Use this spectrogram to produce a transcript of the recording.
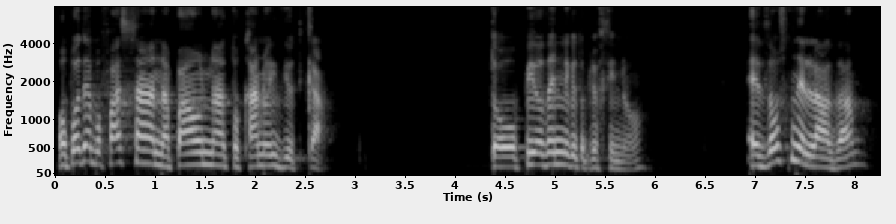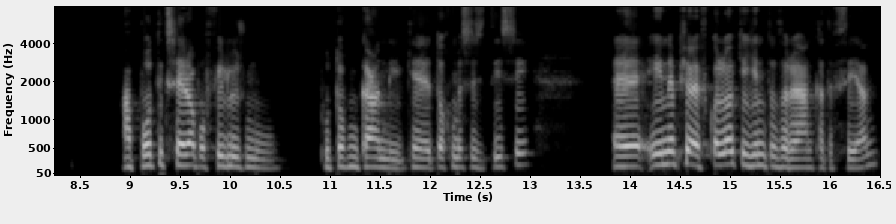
Οπότε αποφάσισα να πάω να το κάνω ιδιωτικά. Το οποίο δεν είναι και το πιο φθηνό. Εδώ στην Ελλάδα, από ό,τι ξέρω από φίλους μου που το έχουν κάνει και το έχουμε συζητήσει, ε, είναι πιο εύκολο και γίνεται δωρεάν κατευθείαν.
